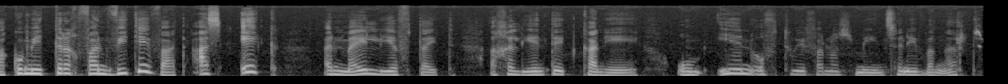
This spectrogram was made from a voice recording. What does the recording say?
Ek kom hier terug van weet jy wat, as ek in my leeftyd 'n geleentheid kan hê om een of twee van ons mense in die wingerd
